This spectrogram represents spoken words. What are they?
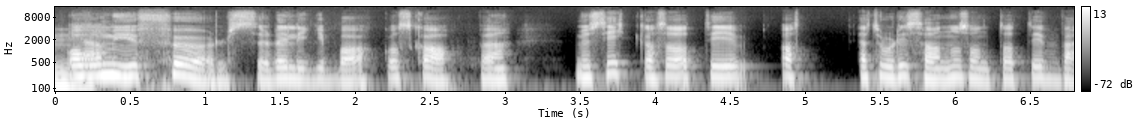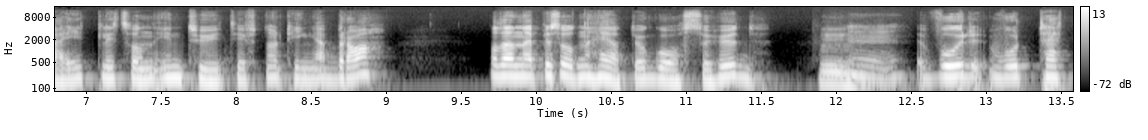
Mm. Og hvor mye følelser det ligger bak å skape musikk. Altså at de, at, jeg tror de sa noe sånt at de veit litt sånn intuitivt når ting er bra. Og den episoden heter jo Gåsehud. Mm. Mm. Hvor, hvor tett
